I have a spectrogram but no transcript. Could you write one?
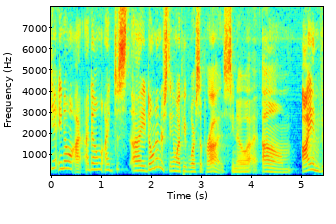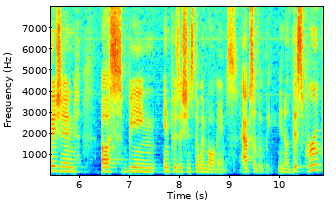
Yeah, you know, I, I don't, I just, I don't understand why people are surprised, you know, I, um, I envisioned us being in positions to win ball games, absolutely. You know, this group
